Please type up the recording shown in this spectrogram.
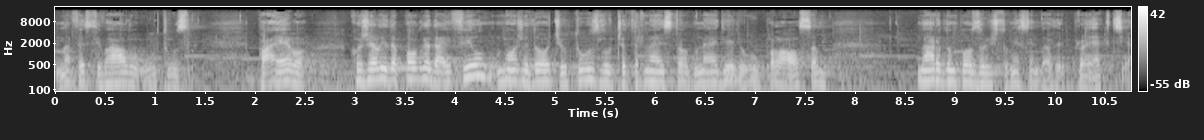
na festivalu u Tuzli. Pa evo, Ko želi da pogleda i film, može doći u Tuzlu 14. u nedjelju u pola osam Narodnom pozorištu, mislim da je projekcija.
